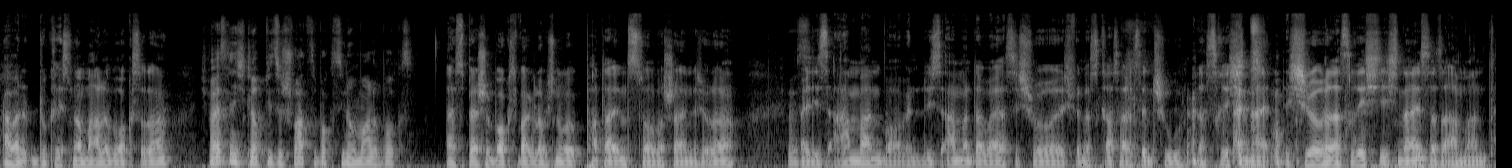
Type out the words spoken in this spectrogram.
Aber du kriegst normale Box, oder? Ich weiß nicht, ich glaube, diese schwarze Box, die normale Box. Als Special Box war, glaube ich, nur Pata In-Store wahrscheinlich, oder? Weil dieses Armband, boah, wenn du dieses Armband dabei hast, ich schwöre, ich finde das krasser als den Schuh. Das ist richtig nice. Ich schwöre, das ist richtig nice, das Armband.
